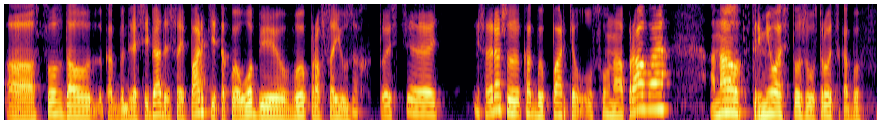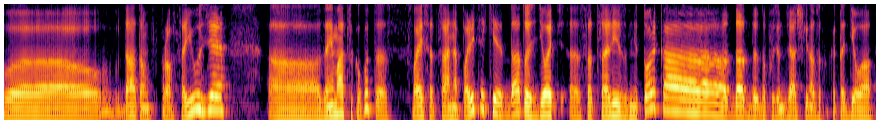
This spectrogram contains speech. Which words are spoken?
э, создал как бы для себя, для своей партии такое лобби в профсоюзах. То есть, несмотря на то, что как бы партия условно правая, она вот стремилась тоже устроиться как бы в, да, там, в профсоюзе, заниматься какой-то своей социальной политикой, да, то есть делать социализм не только, да, допустим, для Ашкиназа, как это дело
